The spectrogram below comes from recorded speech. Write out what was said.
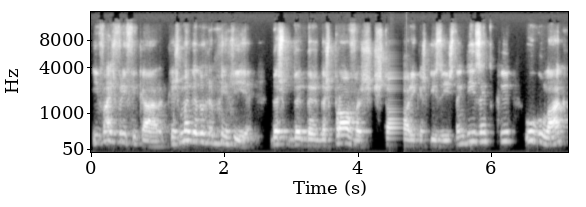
E vais verificar que a esmagadora maioria das, das, das provas históricas que existem dizem-te que o Gulag,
